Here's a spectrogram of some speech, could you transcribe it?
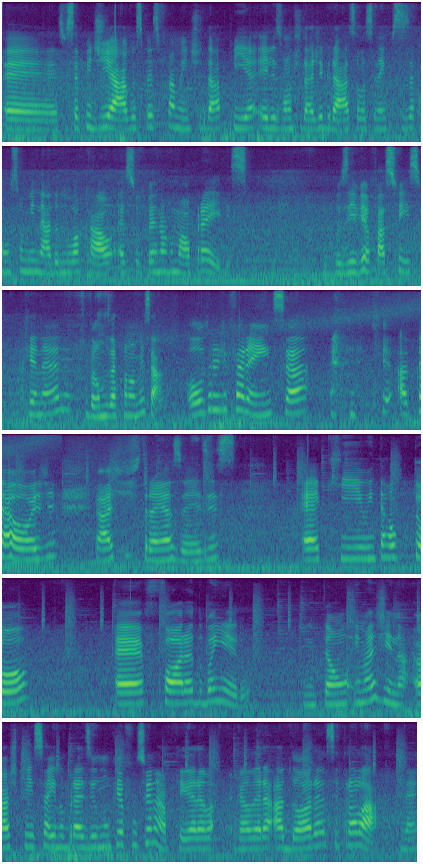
é, se você pedir água especificamente da pia, eles vão te dar de graça, você nem precisa consumir nada no local, é super normal para eles. Inclusive eu faço isso porque, né, vamos economizar. Outra diferença, que até hoje eu acho estranho às vezes, é que o interruptor é fora do banheiro. Então, imagina, eu acho que isso aí no Brasil nunca ia funcionar, porque a galera adora se trollar, né?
